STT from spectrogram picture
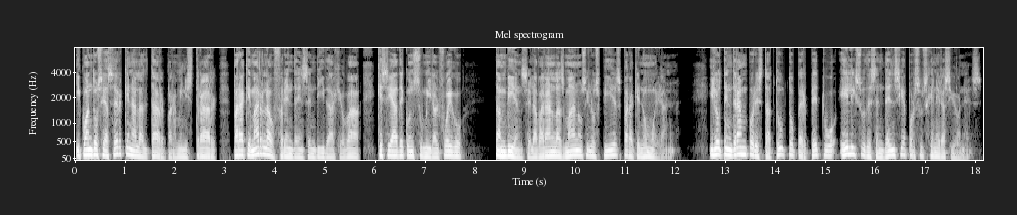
Y cuando se acerquen al altar para ministrar, para quemar la ofrenda encendida a Jehová, que se ha de consumir al fuego, también se lavarán las manos y los pies para que no mueran. Y lo tendrán por estatuto perpetuo él y su descendencia por sus generaciones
